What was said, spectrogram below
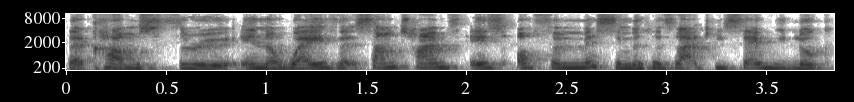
that comes through in a way that sometimes is often missing because like you say we look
